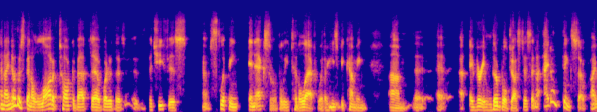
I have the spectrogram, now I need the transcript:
And I know there's been a lot of talk about uh, whether the, the chief is uh, slipping inexorably to the left, whether he's becoming um, a, a, very liberal justice, and I don't think so. I,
